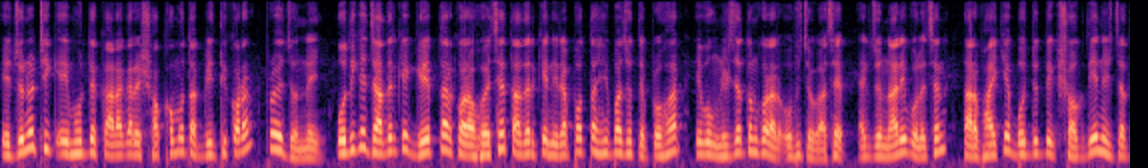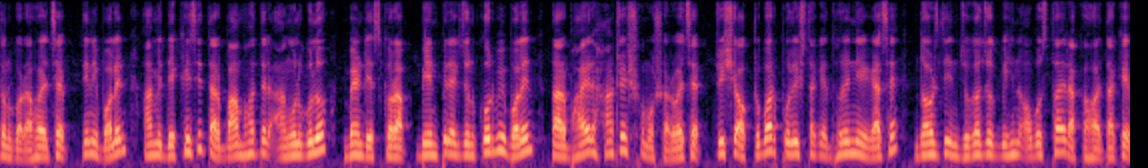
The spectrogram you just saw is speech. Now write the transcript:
এজন্য ঠিক এই মুহূর্তে কারাগারের সক্ষমতা বৃদ্ধি করার প্রয়োজন নেই। ওদিকে যাদেরকে গ্রেপ্তার করা হয়েছে, তাদেরকে নিরাপত্তা, হেফাজতে প্রহার এবং নির্যাতন করার অভিযোগ আছে। একজন নারী বলেছেন, তার ভাইকে বৈদ্যুতিক শক দিয়ে নির্যাতন করা হয়েছে। তিনি বলেন, আমি দেখেছি তার বাম হাতের আঙুলগুলো ব্যান্ডেজ করা। বিএনপির একজন কর্মী বলেন, তার ভাইয়ের হাঁটের সমস্যা রয়েছে। ত্রিশে অক্টোবর পুলিশ তাকে ধরে নিয়ে গেছে। দশ দিন যোগাযোগবিহীন অবস্থায় রাখা হয় তাকে।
